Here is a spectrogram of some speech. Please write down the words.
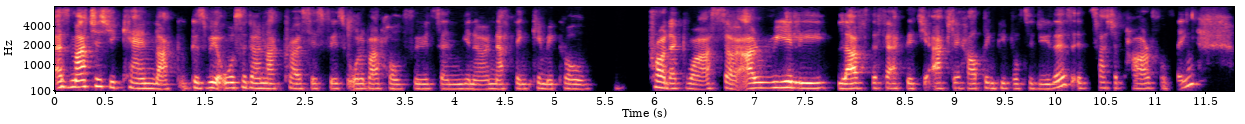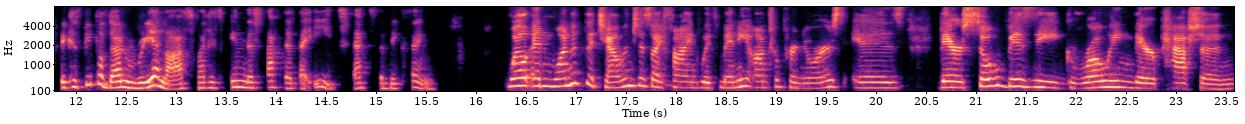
as much as you can like because we also don't like processed foods. We're all about whole foods and you know nothing chemical product wise. So I really love the fact that you're actually helping people to do this. It's such a powerful thing because people don't realize what is in the stuff that they eat. That's the big thing. Well, and one of the challenges I find with many entrepreneurs is they're so busy growing their passion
